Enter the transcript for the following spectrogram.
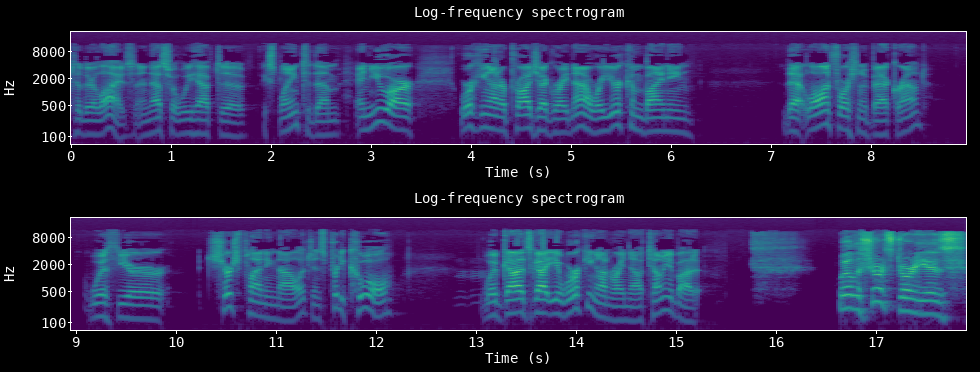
to their lives. And that's what we have to explain to them. And you are working on a project right now where you're combining that law enforcement background with your church planting knowledge. And it's pretty cool what God's got you working on right now. Tell me about it. Well, the short story is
